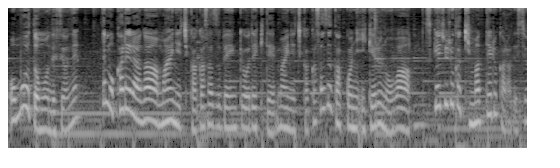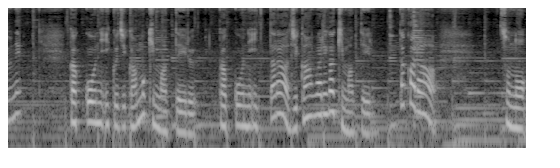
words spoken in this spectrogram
思うと思うんですよね。でも彼らが毎日欠かさず勉強できて毎日欠かさず学校に行けるのはスケジュールが決まっているからですよね。学校に行く時間も決まっている。学校に行ったら時間割が決まっている。だからその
